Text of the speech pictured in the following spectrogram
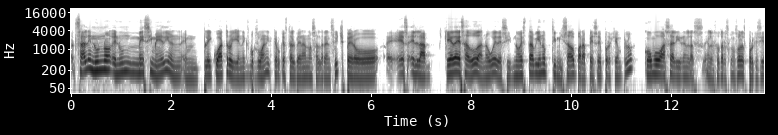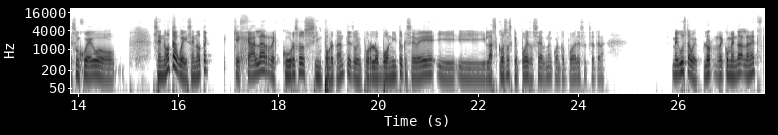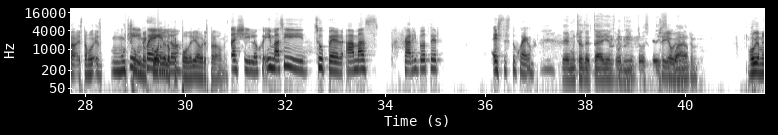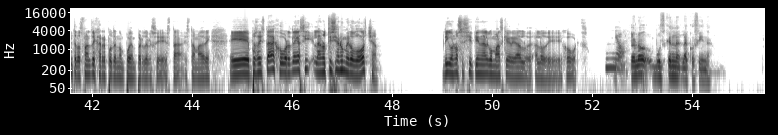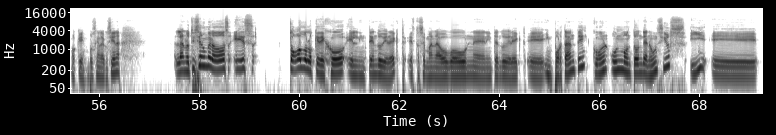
sale en, uno, en un mes y medio en, en, Play 4 y en Xbox One. Y creo que hasta el verano saldrá en Switch. Pero es la queda esa duda, ¿no, güey? De si no está bien optimizado para PC, por ejemplo, ¿cómo va a salir en las, en las otras consolas? Porque si es un juego se nota, güey, se nota que jala recursos importantes, güey, por lo bonito que se ve y, las cosas que puedes hacer, ¿no? En cuanto a poderes, etcétera. Me gusta, güey. Lo recomienda, la neta está, está es mucho mejor de lo que podría haber esperado. Está chilo. Y más si super amas Harry Potter, este es tu juego. Sí, hay muchos detalles bonitos que sí, obviamente. Obviamente los fans de Harry Potter no pueden perderse esta, esta madre. Eh, pues ahí está Hogwarts Legacy. La noticia número 2, cham. Digo, no sé si tienen algo más que agregar a lo de, a lo de Hogwarts. No. Solo busquen la, la cocina. Ok, busquen la cocina. La noticia número 2 es todo lo que dejó el Nintendo Direct. Esta semana hubo un eh, Nintendo Direct eh, importante con un montón de anuncios y eh,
